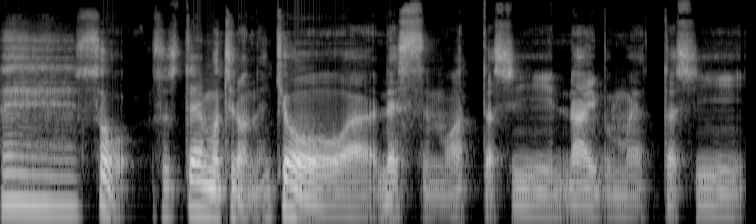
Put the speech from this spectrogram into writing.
えー、そう。そしてもちろんね今日はレッスンもあったしライブもやったし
